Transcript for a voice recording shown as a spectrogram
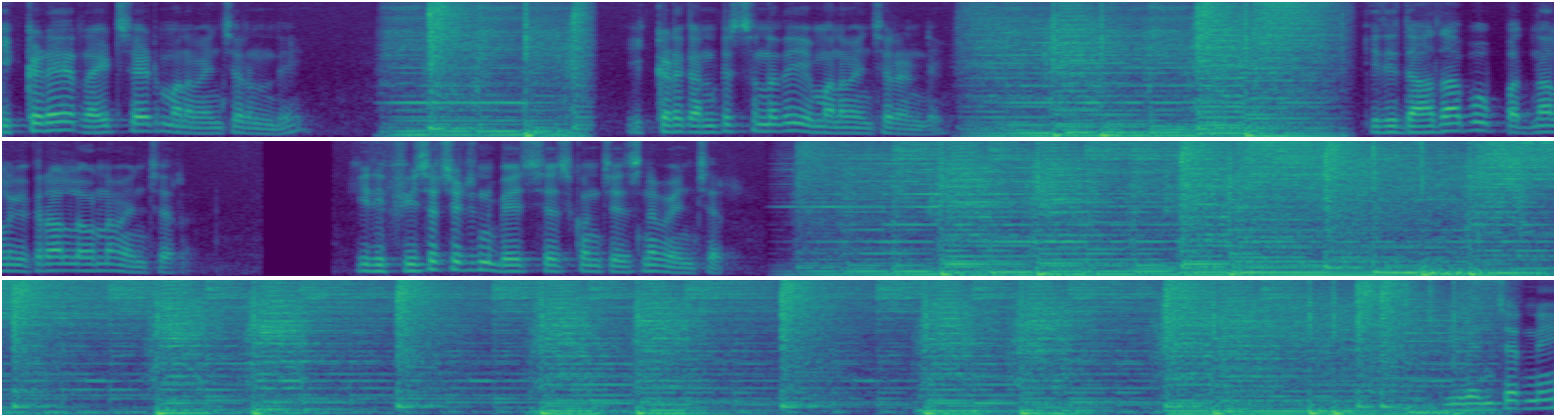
ఇక్కడే రైట్ సైడ్ మన వెంచర్ ఉంది. ఇక్కడ కనిపిస్తున్నది మన వెంచర్ అండి. ఇది దాదాపు పద్నాలుగు ఎకరాల్లో ఉన్న వెంచర్. ఇది ఫ్యూచర్ సిటీని బేస్ చేసుకొని చేసిన వెంచర్. ఈ వెంచర్ని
